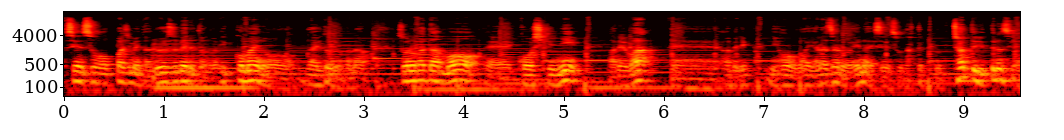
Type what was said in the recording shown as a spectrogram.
戦争を追っ始めたルーズベルトの1個前の大統領かな。その方も、えー、公式にあれは、えー、アメリカ日本はやらざるを得ない戦争だってちゃんと言ってるんですよ。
